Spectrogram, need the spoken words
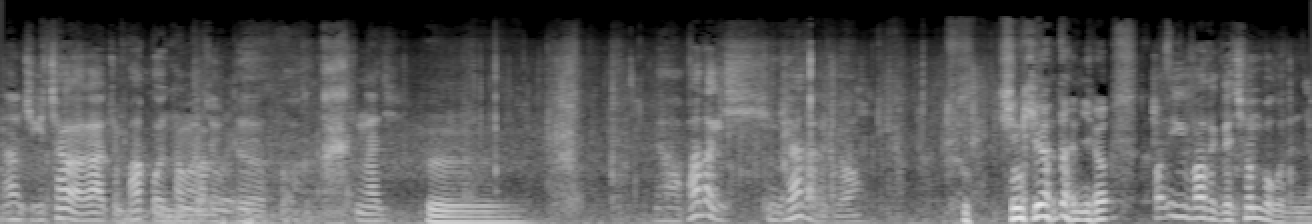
나는 지기차가 좀 받고 이렇게 하면 좀더 나지. 음. 야, 바닥이 신기하다, 그죠? 신기하다니요? 어, 이 바닥 내 처음 보거든요.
